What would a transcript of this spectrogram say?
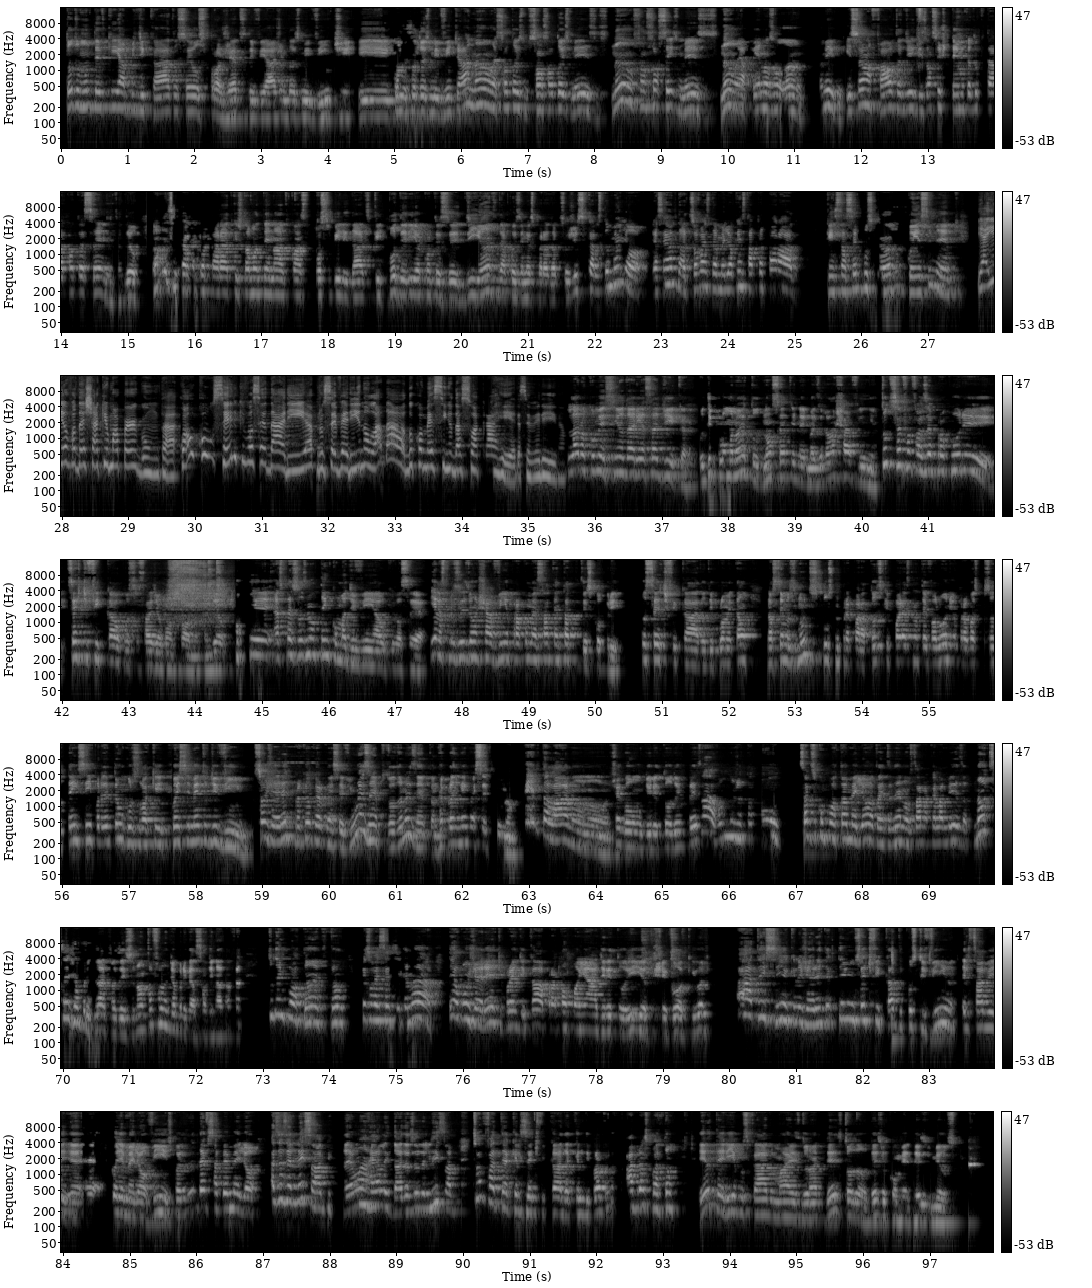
todo mundo teve que abdicar dos seus projetos de viagem em 2020 e começou 2020, ah não, é só dois, são só dois meses, não, são só seis meses, não, é apenas um ano. Amigo, isso é uma falta de visão sistêmica do que está acontecendo, entendeu? Então, esse cara é preparado, que estava antenado com as possibilidades que poderia acontecer diante da coisa inesperada que surgiu, esse cara se deu melhor. Essa é a realidade, só vai se dar melhor quem está preparado quem está sempre buscando conhecimento. E aí eu vou deixar aqui uma pergunta. Qual conselho que você daria para o Severino lá da, do comecinho da sua carreira, Severino? Lá no comecinho eu daria essa dica. O diploma não é tudo, não sente nele, mas ele é uma chavinha. Tudo que você for fazer, procure certificar o que você faz de alguma forma, entendeu? Porque as pessoas não têm como adivinhar o que você é. E elas precisam de uma chavinha para começar a tentar descobrir o certificado, o diploma. Então, nós temos muitos cursos no preparatórios que parecem não ter valor nenhum para algumas pessoas. Tem sim, por exemplo, tem um curso lá que conhecimento de vinho. Sou gerente, para que eu quero conhecer vinho? Um exemplo, estou dando um exemplo, não é para ninguém conhecer vinho, não. Ele está lá, no, no, chegou um diretor da empresa, ah, vamos no jantar, pô, sabe se comportar melhor, tá entendendo? Não está naquela mesa. Não que seja obrigado a fazer isso, não, não estou falando de obrigação de nada, não. Tudo é importante, então a pessoa vai ser indicando, ah, tem algum gerente para indicar, para acompanhar a diretoria que chegou aqui hoje? Ah, tem sim, aquele gerente ele tem um certificado de custo de vinho, ele sabe é, é, escolher melhor vinho, ele deve saber melhor. Às vezes ele nem sabe, é uma realidade, às vezes ele nem sabe. Só vai ter aquele certificado, aquele diploma, abre as portas. Então, eu teria buscado mais durante, desde todo, desde o começo, desde os meus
